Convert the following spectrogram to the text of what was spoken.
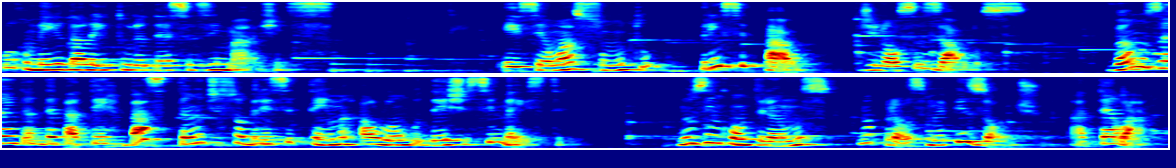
por meio da leitura dessas imagens? Esse é um assunto principal de nossas aulas. Vamos ainda debater bastante sobre esse tema ao longo deste semestre. Nos encontramos no próximo episódio. Até lá!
